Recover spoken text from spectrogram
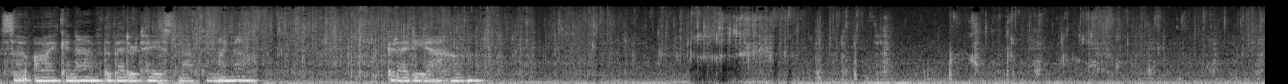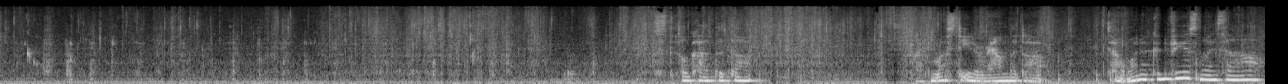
so I can have the better taste left in my mouth. Good idea, huh? Still got the dot. I must eat around the dot. Don't want to confuse myself.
